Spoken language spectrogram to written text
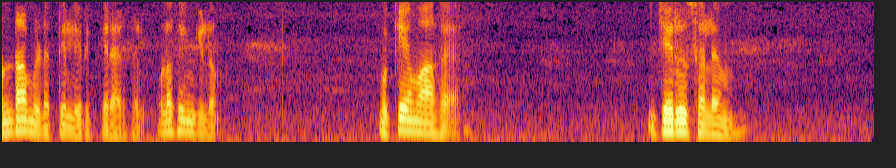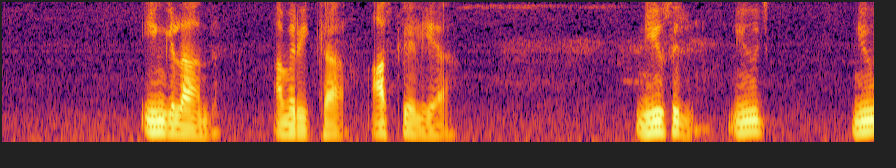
ஒன்றாம் இடத்தில் இருக்கிறார்கள் உலகெங்கிலும். முக்கியமாக ஜெருசலம் இங்கிலாந்து அமெரிக்கா ஆஸ்திரேலியா நியூசில் நியூ நியூ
